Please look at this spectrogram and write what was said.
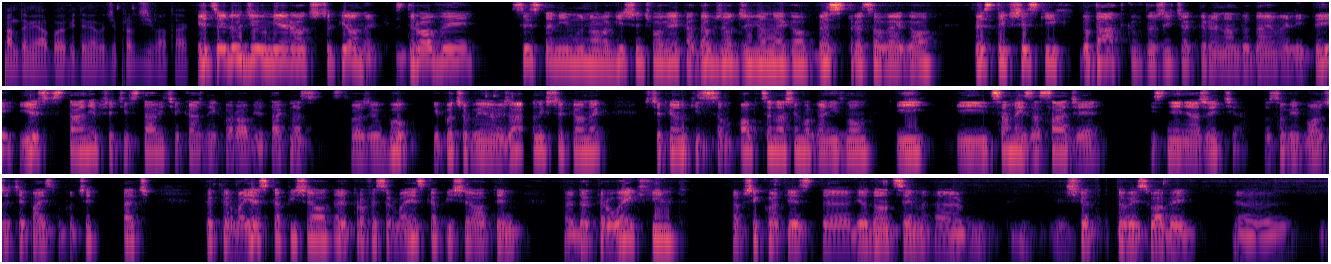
pandemia albo epidemia będzie prawdziwa, tak? Więcej ludzi umiera od szczepionek. Zdrowy system immunologiczny człowieka, dobrze odżywionego, bezstresowego, bez tych wszystkich dodatków do życia, które nam dodają elity, jest w stanie przeciwstawić się każdej chorobie. Tak nas stworzył Bóg. Nie potrzebujemy żadnych szczepionek. Szczepionki są obce naszym organizmom i, i samej zasadzie istnienia życia. To sobie możecie Państwo poczytać. Doktor Majewska pisze o, e, profesor Majewska pisze o tym, e, doktor Wakefield na przykład jest e, wiodącym światowej sławy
